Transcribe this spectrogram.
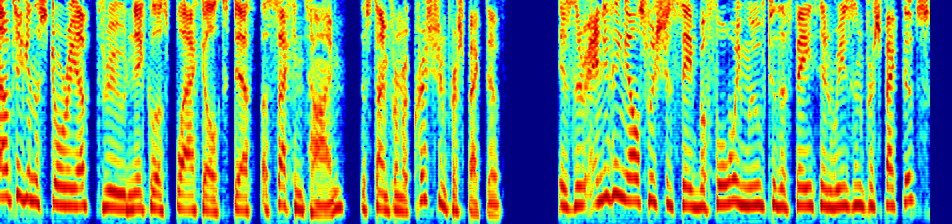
Now taken the story up through Nicholas Black Elk's death a second time, this time from a Christian perspective. Is there anything else we should say before we move to the faith and reason perspectives?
